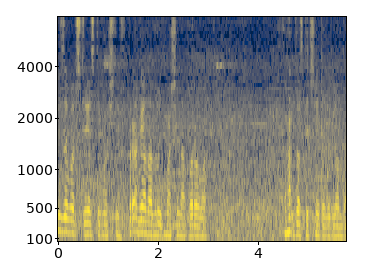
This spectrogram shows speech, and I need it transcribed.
I zobaczcie, jest tu właśnie wprawiona w ruch maszyna parowa. Fantastycznie to wygląda.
